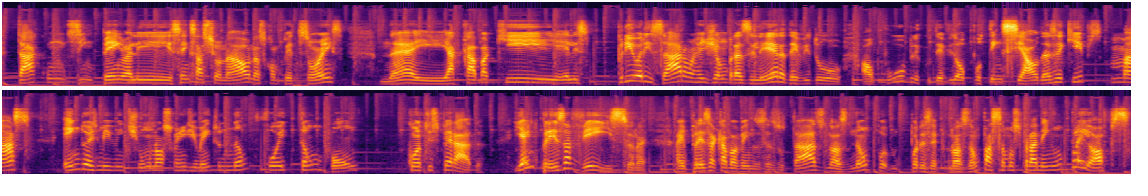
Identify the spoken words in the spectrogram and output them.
está com um desempenho ali sensacional nas competições, né? E acaba que eles priorizaram a região brasileira devido ao público, devido ao potencial das equipes, mas em 2021 nosso rendimento não foi tão bom quanto esperado. E a empresa vê isso, né? A empresa acaba vendo os resultados. Nós não, por exemplo, nós não passamos para nenhum playoffs,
